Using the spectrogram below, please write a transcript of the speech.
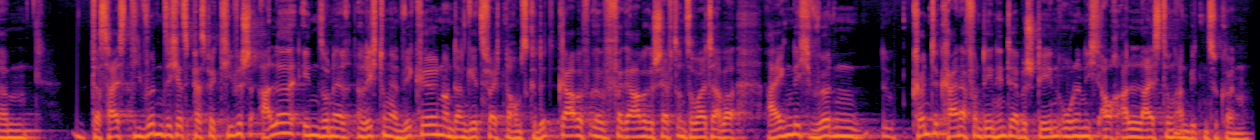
Ähm, das heißt, die würden sich jetzt perspektivisch alle in so eine Richtung entwickeln und dann geht es vielleicht noch ums Kreditvergabegeschäft und so weiter. Aber eigentlich würden, könnte keiner von denen hinterher bestehen, ohne nicht auch alle Leistungen anbieten zu können.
